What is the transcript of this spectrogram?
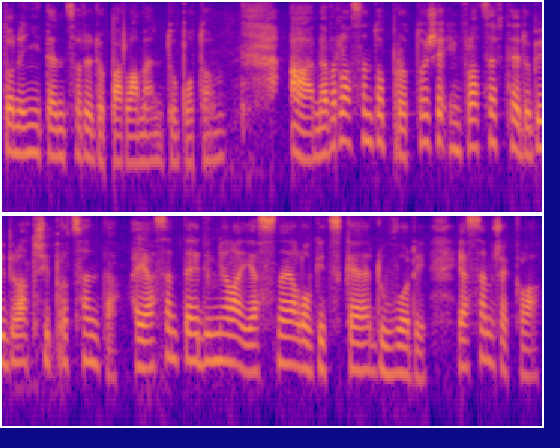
To není ten, co jde do parlamentu potom. A navrhla jsem to proto, že inflace v té době byla 3%. A já jsem tehdy měla jasné logické důvody. Já jsem řekla,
